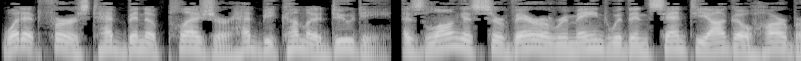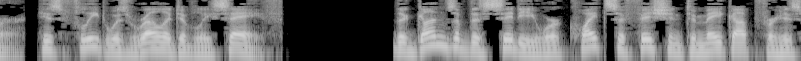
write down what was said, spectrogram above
what at first had been a pleasure had become a duty. As long as Cervera remained within Santiago harbor, his fleet was relatively safe. The guns of the city were quite sufficient to make up for his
